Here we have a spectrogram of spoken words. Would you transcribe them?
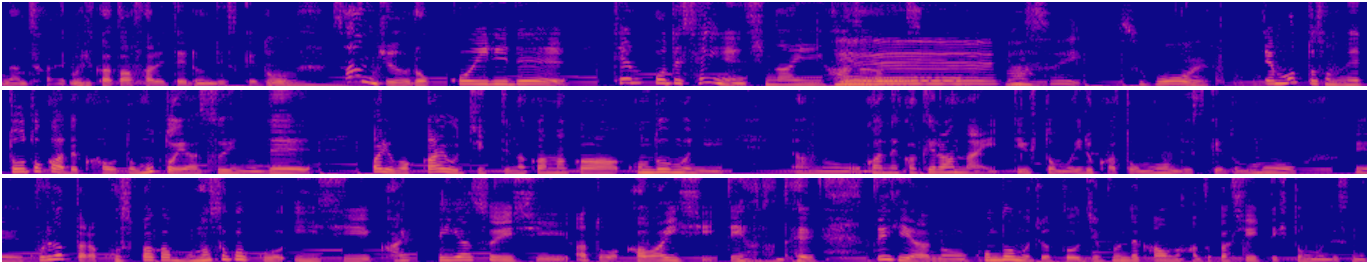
なんですかね、売り方されてるんですけど、うん。36個入りで、店舗で1000円しないはずなんですよ。安い。すごい。で、もっとそのネットとかで買うともっと安いので、やっぱり若いうちってなかなかコンドームにあのお金かけらんないっていう人もいるかと思うんですけども、えーこれだったらコスパがものすごくいいし、買いやすいし、あとは可愛いしっていうので、ぜひあの、コンドームちょっと自分で買うの恥ずかしいって人もですね、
